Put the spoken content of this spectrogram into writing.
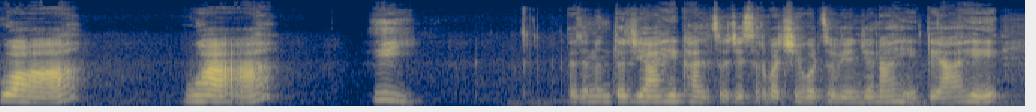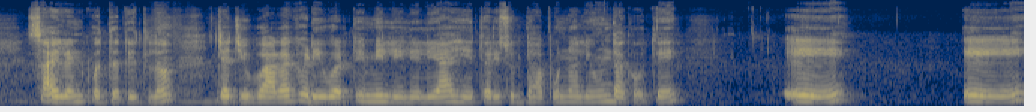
व्हा व्हा ही त्याच्यानंतर जे आहे खालचं जे सर्वात शेवटचं व्यंजन आहे ते आहे सायलेंट पद्धतीतलं ज्याची बाराखडीवरती मी लिहिलेली आहे तरीसुद्धा पुन्हा लिहून दाखवते. ए ए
